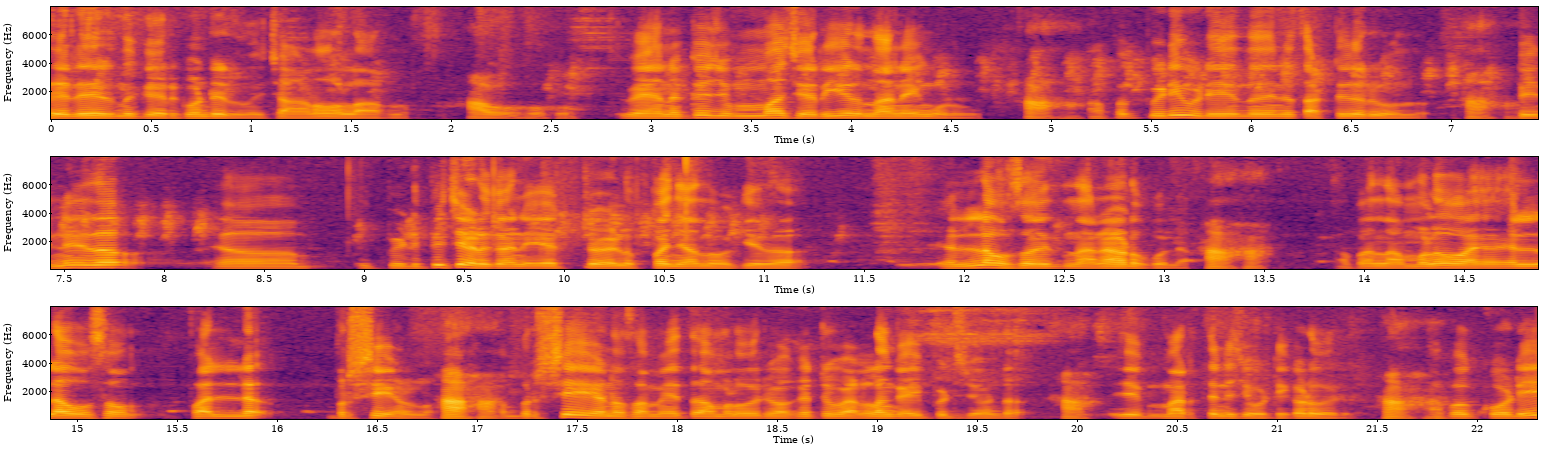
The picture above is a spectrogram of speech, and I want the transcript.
തെളിയിരുന്ന് കയറിക്കൊണ്ടിരുന്നു ചാണകം കാരണം. ആ ഓ ഓ ഓ. ചുമ്മാ ചെറിയൊരു നനയും കൊടുക്കും. ആ അപ്പം പിടി പിടിയുന്നതിന് തട്ട് കയറി വന്നു. ആ പിന്നെ ഇത് ആ, പിടിപ്പിച്ചെടുക്കാൻ ഏറ്റവും എളുപ്പം ഞാൻ നോക്കിയത് എല്ലാ ദിവസവും ഇത് നന എടുക്കൂല ആ ആ. അപ്പം നമ്മൾ എല്ലാ ദിവസവും പല്ല് ബ്രഷ് ചെയ്യണല്ലോ. ആ ആ. ബ്രഷ് ചെയ്യണ സമയത്ത് നമ്മൾ ഒരു ബക്കറ്റ് വെള്ളം കൈ പിടിച്ചുകൊണ്ട് ആ. ഈ മരത്തിന്റെ ചോട്ടിക്കട വരും. ആ അപ്പോൾ കൊടി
